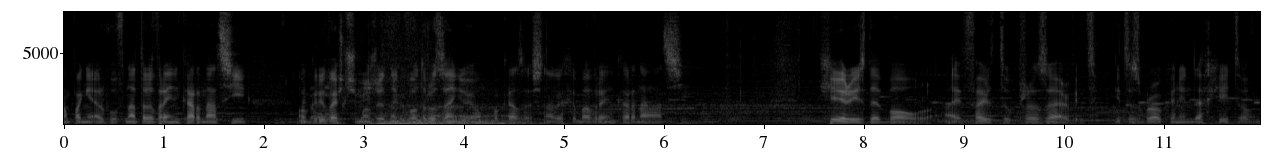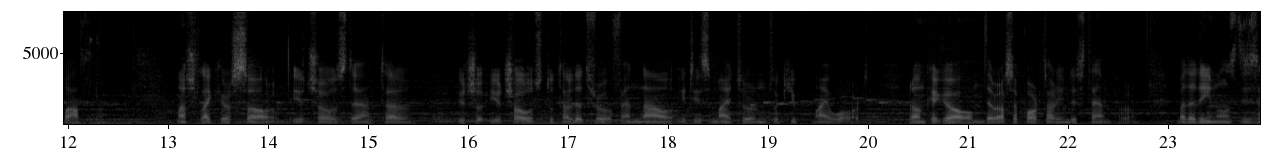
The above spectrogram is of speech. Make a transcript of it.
kampanię elfów nadal w reinkarnacji ogrywać, czy może jednak w odrodzeniu ją pokazać, no ale chyba w reinkarnacji. Here is the bowl. I failed to preserve it. It is broken in the heat of battle. Much like your soul, you chose the tell you, cho you chose to tell the truth, and now it is my turn to keep my word. Long ago, there was a portal in this temple, but the demons dis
